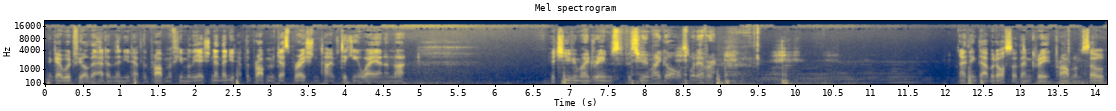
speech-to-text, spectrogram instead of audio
I think I would feel that, and then you'd have the problem of humiliation, and then you'd have the problem of desperation, time's ticking away, and I'm not achieving my dreams, pursuing my goals, whatever. I think that would also then create problems. So,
